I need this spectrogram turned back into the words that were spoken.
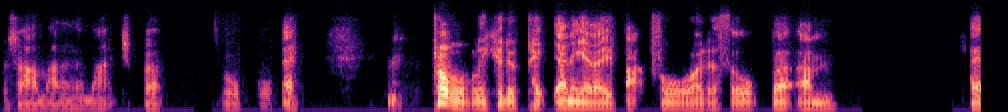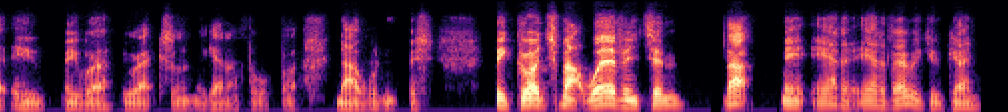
was our man of the match. But or, or, probably could have picked any of those back four. I'd have thought, but um, uh, who who were who were excellent again. I thought, but no, wouldn't be- begrudge Matt Worthington. That he he had a he had a very good game.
